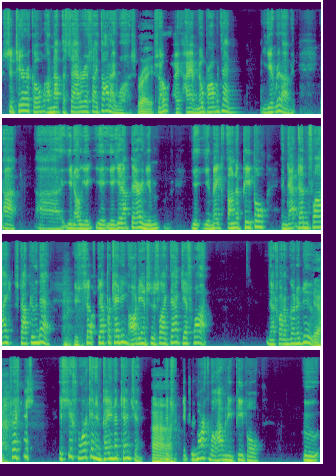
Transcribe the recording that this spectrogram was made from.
satirical. I'm not the satirist I thought I was. Right. So I, I have no problem with that. You get rid of it. Uh, uh, you know, you, you you get up there and you, you you make fun of people, and that doesn't fly. Stop doing that. You're self-deprecating. Audiences like that. Guess what? That's what I'm going to do. Yeah. So it's just it's just working and paying attention. Uh-huh. It's it's remarkable how many people who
